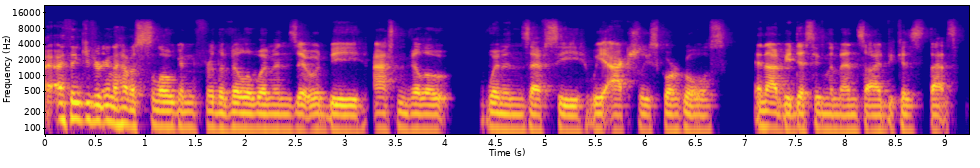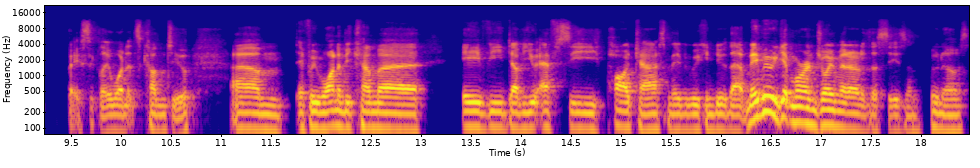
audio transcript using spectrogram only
I think if you're going to have a slogan for the Villa women's, it would be Aston Villa women's FC, we actually score goals. And that'd be dissing the men's side because that's basically what it's come to. Um, if we want to become a AVWFC podcast, maybe we can do that. Maybe we get more enjoyment out of this season. Who knows?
